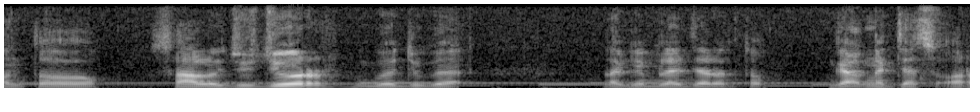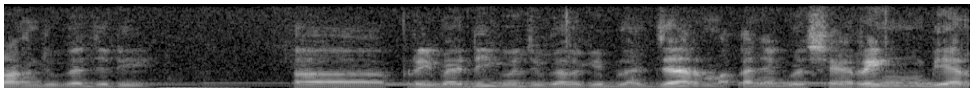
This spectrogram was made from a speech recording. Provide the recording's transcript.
untuk selalu jujur gue juga lagi belajar untuk nggak ngejudge orang juga. Jadi uh, pribadi gue juga lagi belajar makanya gue sharing biar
